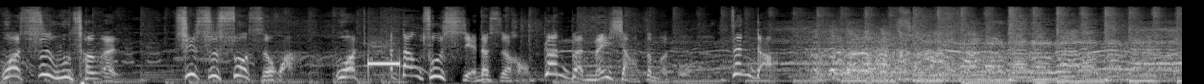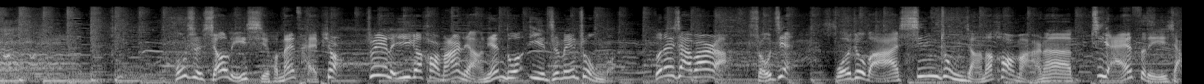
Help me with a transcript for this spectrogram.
我是无承恩，其实说实话，我当初写的时候根本没想这么多，真的。同事小李喜欢买彩票，追了一个号码两年多，一直没中过。昨天下班啊，手贱。我就把新中奖的号码呢 PS 了一下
